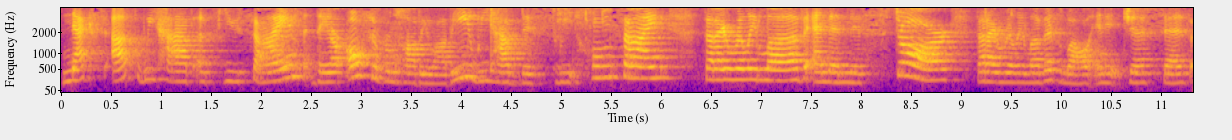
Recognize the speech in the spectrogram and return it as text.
Next up, we have a few signs. They are also from Hobby Lobby. We have this sweet home sign that I really love, and then this star that I really love as well, and it just says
